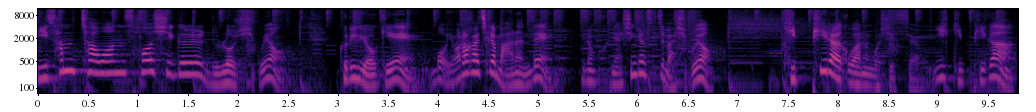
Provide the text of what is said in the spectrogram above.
이 3차원 서식을 눌러주시고요 그리고 여기에 뭐 여러 가지가 많은데 이런 거 그냥 신경 쓰지 마시고요. 깊이라고 하는 것이 있어요. 이 깊이가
